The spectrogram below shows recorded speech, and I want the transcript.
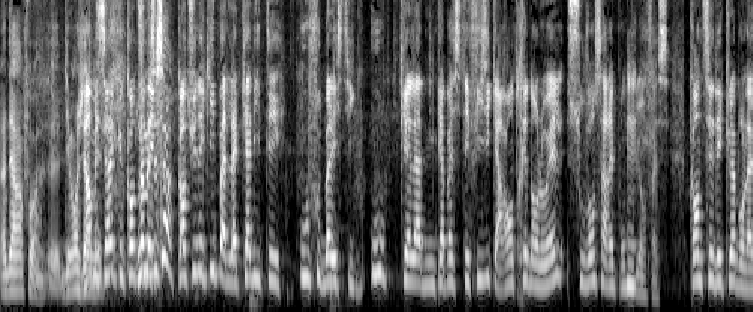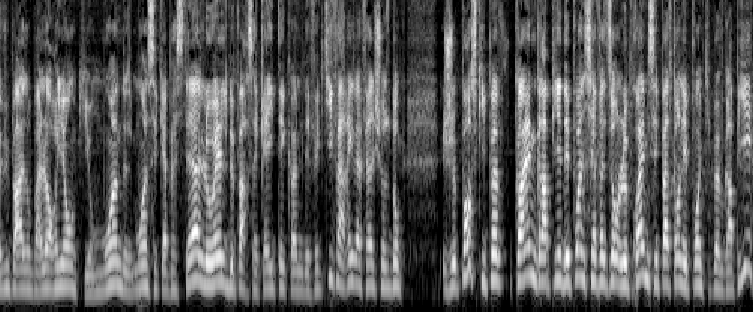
la dernière fois, euh, dimanche Non, dernier. mais c'est vrai que quand, Non, une mais équipe- c'est ça. quand une équipe a de la qualité ou footballistique ou qu'elle a une capacité physique à rentrer dans l'OL, souvent ça répond Mm. plus en face. Quand c'est des clubs, on l'a vu par exemple à Lorient, qui ont moins, de, moins ces capacités-là, l'OL, de par sa qualité quand même d'effectif, arrive à faire des choses. Donc, je pense qu'ils peuvent quand même grappiller des points de saison. Le problème, c'est pas tant les points qu'ils peuvent grappiller,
